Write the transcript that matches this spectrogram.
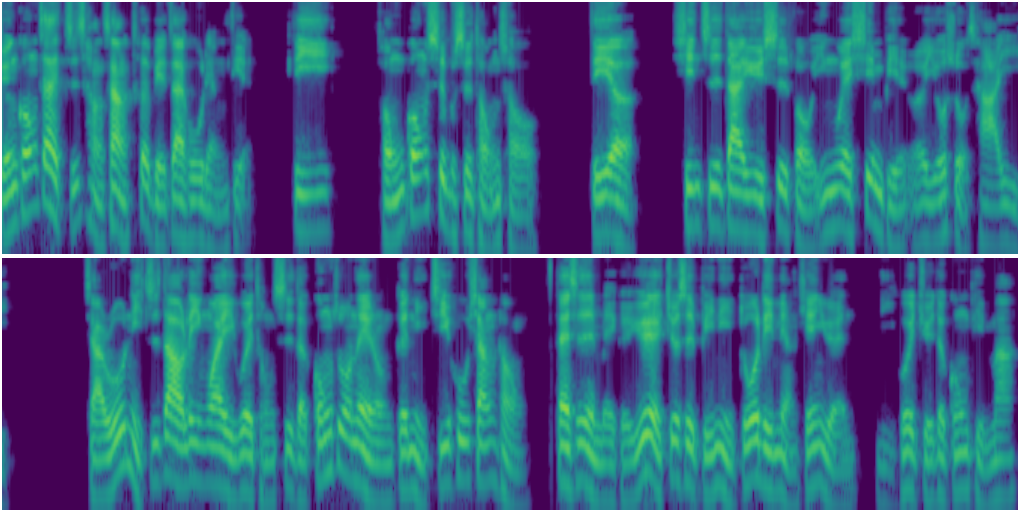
员工在职场上特别在乎两点：第一，同工是不是同酬；第二，薪资待遇是否因为性别而有所差异。假如你知道另外一位同事的工作内容跟你几乎相同，但是每个月就是比你多领两千元，你会觉得公平吗？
